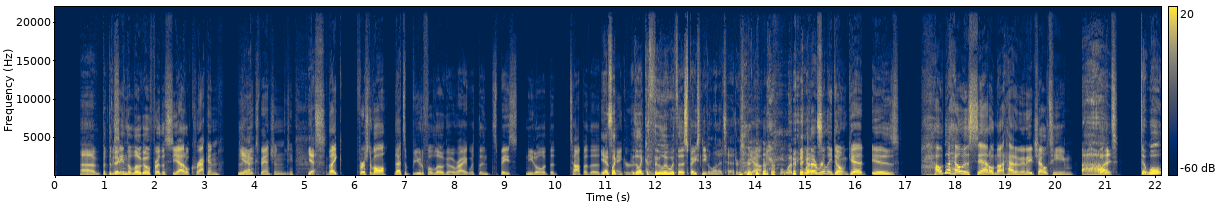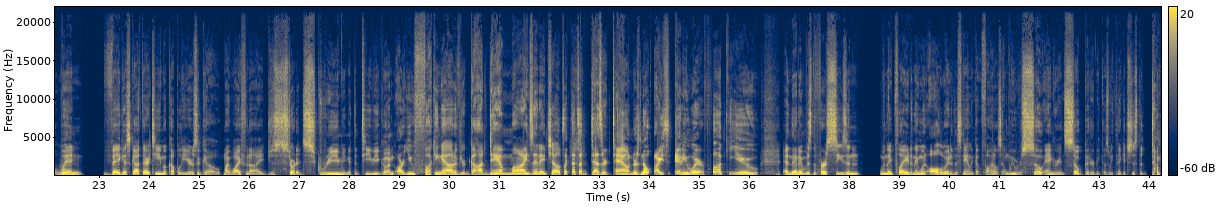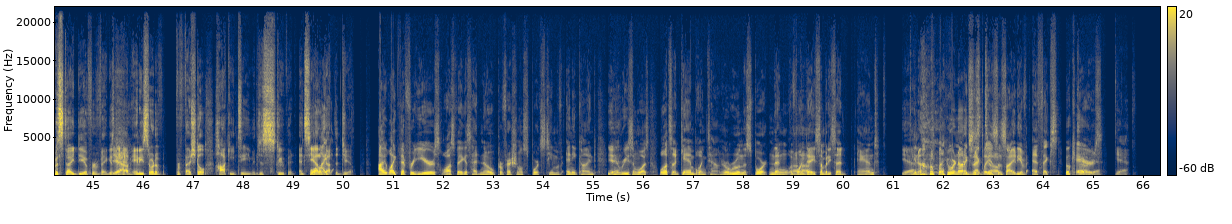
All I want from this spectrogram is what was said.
Uh, but the Have you big seen the logo for the Seattle Kraken? The Yeah. new expansion team? yes, Like, first of all, that's a beautiful logo, right? With the space needle at the top of the yeah, it's like anchor it's like thing. Cthulhu with a space needle on its head or something. Yeah. But what Yeah, what I really don't get is How the hell has Seattle not had an NHL team? Ah, What? That, well, when Vegas got their team a couple of years ago, my wife and I just started screaming at the TV, going, Are you fucking out of your goddamn minds, NHL? It's like, that's a desert town. There's no ice anywhere. Fuck you. And then it was the first season when they played and they went all the way to the Stanley Cup finals. And we were so angry and so bitter because we think it's just the dumbest idea for Vegas to have any sort of professional hockey team. It's just stupid. And Seattle I- got the jip. I like that for years, Las Vegas had no professional sports team of any kind. Yeah. And the reason was, well, it's a gambling town. It'll ruin the sport. And then if one Uh-huh. day somebody said, and? Yeah. You know, like, we're not It's exactly a society of ethics. Who cares? yeah. yeah.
